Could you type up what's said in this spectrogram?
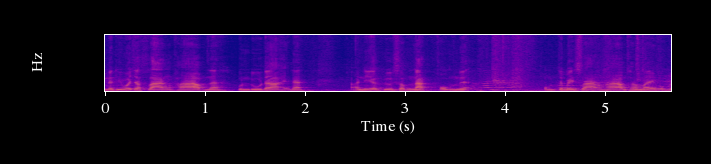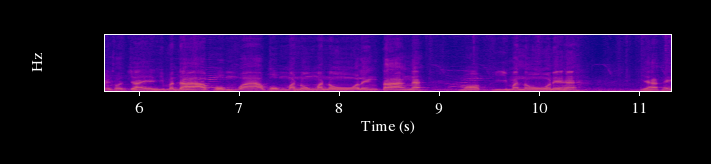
นะที่ว่าจะสร้างภาพนะ คุณดูได้นะ อันนี้ก็คือสำนักผมเนี่ย ผมจะไปสร้างภาพทำไมผมไม่เข้าใจที่มาด่าผมว่าผมมโนมโนอะไรต่างๆนะหมอผีมโนเนี่ยฮะ อยากให้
